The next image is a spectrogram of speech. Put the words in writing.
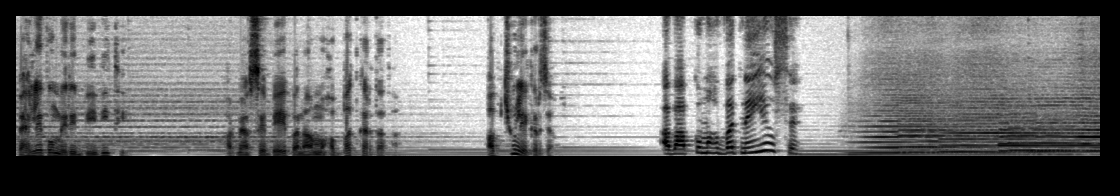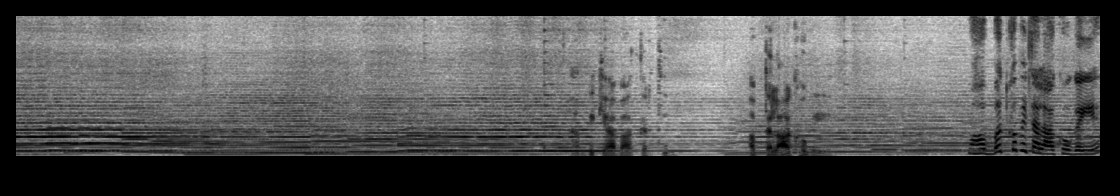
پہلے وہ میری بیوی تھی اور میں اسے بے پناہ محبت کرتا تھا۔ اب کیوں لے کر جاؤں؟ اب آپ کو محبت نہیں ہے اس سے؟ بھی کیا بات کرتی ہیں؟ اب طلاق ہو گئی ہے۔ محبت کو بھی طلاق ہو گئی ہے۔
